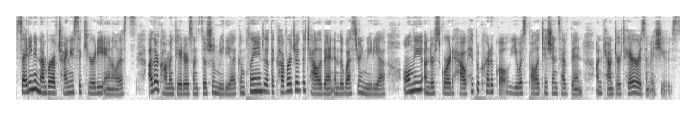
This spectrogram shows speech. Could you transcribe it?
Citing a number of Chinese security analysts, other commentators on social media complained that the coverage of the Taliban in the Western media only underscored how hypocritical U.S. politicians have been on counterterrorism issues.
